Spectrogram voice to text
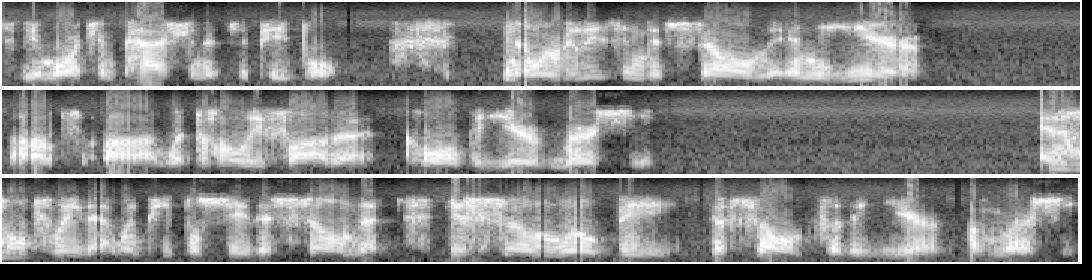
to be more compassionate to people, you know, we're releasing this film in the year of uh, what the Holy Father called the Year of Mercy. And mm-hmm. hopefully that when people see this film, that this film will be the film for the Year of Mercy.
